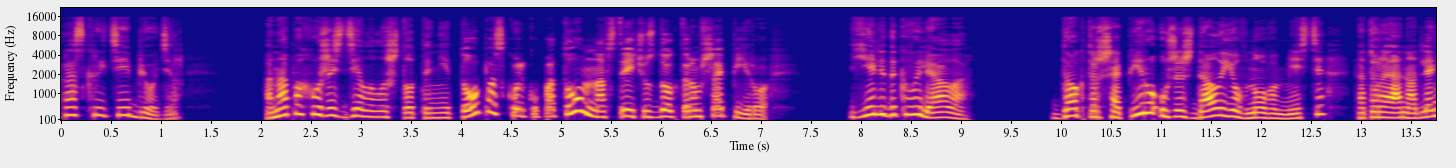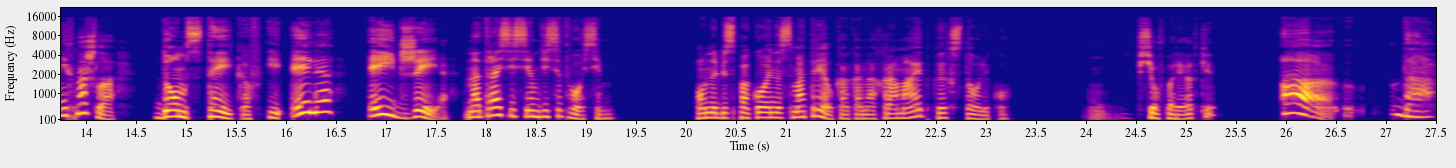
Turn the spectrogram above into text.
раскрытия бедер, она, похоже, сделала что-то не то, поскольку потом, на встречу с доктором Шапиро, еле доковыляла. Доктор Шапиро уже ждал ее в новом месте, которое она для них нашла — дом стейков и Эля Эйджея на трассе 78. Он обеспокоенно смотрел, как она хромает к их столику. «Все в порядке?» «А, «Да».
